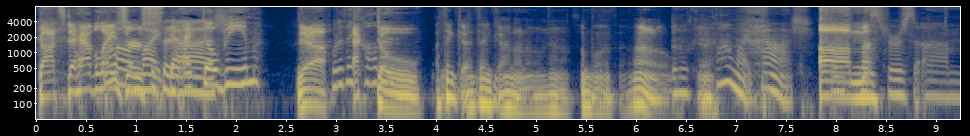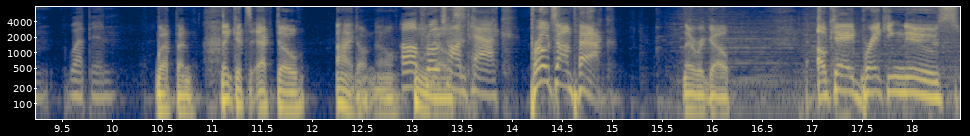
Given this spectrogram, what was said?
got to have lasers. Oh my gosh. ecto beam? yeah, What do they call Ecto. I think I think I don't know. Yeah, something like that. I don't know. Yeah. Oh my gosh. Um, Ghostbusters um, weapon. weapon. I think it's Ecto. I don't know. Oh, Who proton knows? pack. Proton Pack. There we go. Okay, breaking news.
